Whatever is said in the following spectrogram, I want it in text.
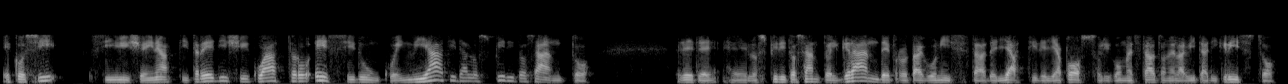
E così si dice in Atti 13, 4, essi dunque, inviati dallo Spirito Santo, vedete, eh, lo Spirito Santo è il grande protagonista degli atti degli Apostoli, come è stato nella vita di Cristo,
